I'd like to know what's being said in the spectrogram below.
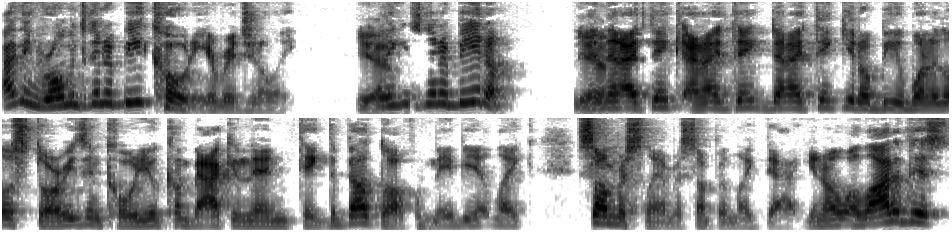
I think Roman's gonna beat Cody originally. Yeah, I think he's gonna beat him. yeah. And then I think, and I think, then I think it'll be one of those stories, and Cody will come back and then take the belt off him, maybe at like SummerSlam or something like that. You know, a lot of this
